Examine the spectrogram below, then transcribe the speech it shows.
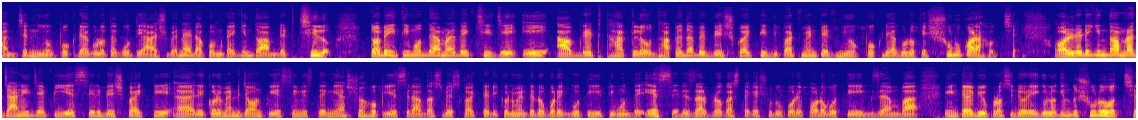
রাজ্যের নিয়োগ প্রক্রিয়াগুলোতে গতি আসবে না, এরকমটাই কিন্তু আপডেট ছিল। তবে ইতিমধ্যে আমরা দেখছি যে এই আপডেট থাকলেও ধাপে ধাপে বেশ কয়েকটি ডিপার্টমেন্টের নিয়োগ প্রক্রিয়াগুলোকে শুরু করা হচ্ছে। অলরেডি কিন্তু আমরা জানি যে পিএসসির বেশ কয়েকটি রিকোয়ারমেন্ট যেমন পিএসসি মিসলেনিয়াস সহ পিএসসির আদার্স বেশ কয়েকটা রিকোয়ারমেন্টের ওপরে গতি ইতিমধ্যে এসছে। রেজাল্ট প্রকাশ থেকে শুরু করে পরবর্তী এক্সাম বা ইন্টারভিউ প্রসিডিওর এইগুলো কিন্তু শুরু হচ্ছে।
